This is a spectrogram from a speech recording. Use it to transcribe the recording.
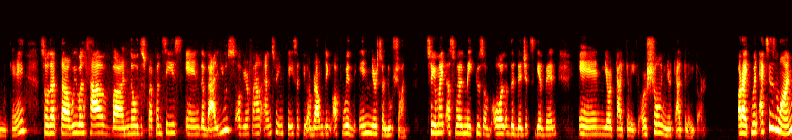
Okay? So that uh, we will have uh, no discrepancies in the values of your final answer in case that you are rounding off within your solution. So you might as well make use of all of the digits given in your calculator or shown in your calculator all right when x is 1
